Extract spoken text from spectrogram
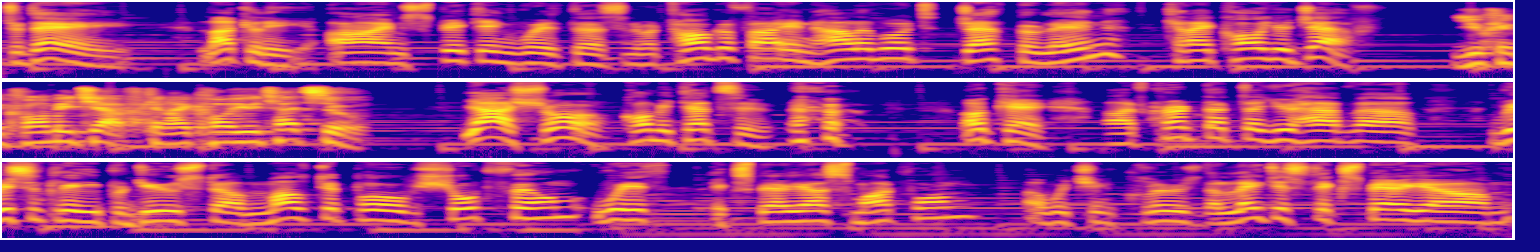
Today, luckily, I'm speaking with the cinematographer in Hollywood, Jeff Berlin. Can I call you Jeff? You can call me Jeff. Can I call you Tetsu? Yeah, sure. Call me Tetsu. okay, I've heard that uh, you have uh, recently produced a multiple short film with Xperia smartphone uh, which includes the latest Xperia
